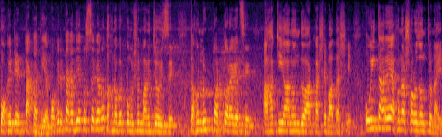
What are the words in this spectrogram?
পকেটের টাকা দিয়ে। পকেটের টাকা দিয়ে করছে কেন? তখন আবার কমিশন বাণিজ্য হয়েছে তখন লুটপাট করা গেছে। আহা, কি আনন্দ আকাশে, বাতাসে। ওই তারে এখন আর ষড়যন্ত্র নাই।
